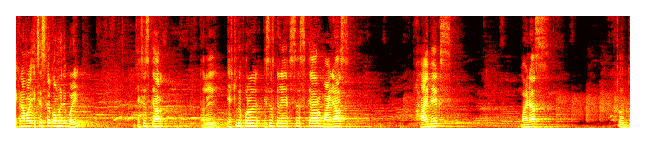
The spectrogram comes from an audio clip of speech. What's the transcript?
এখানে আমরা এক্স স্কোয়ার কম নিতে পারি। এক্স স্কোয়ার তাহলে x to the four x square x square minus five x minus চোদ্দ।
